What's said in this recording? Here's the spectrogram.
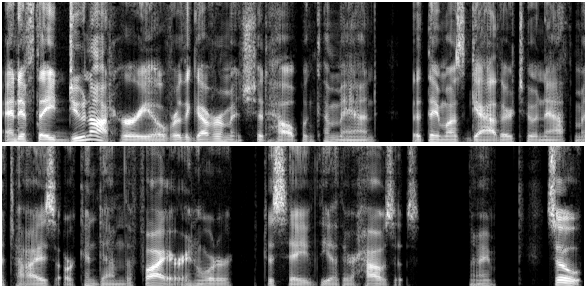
And if they do not hurry over, the government should help and command that they must gather to anathematize or condemn the fire in order to save the other houses. Right. So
